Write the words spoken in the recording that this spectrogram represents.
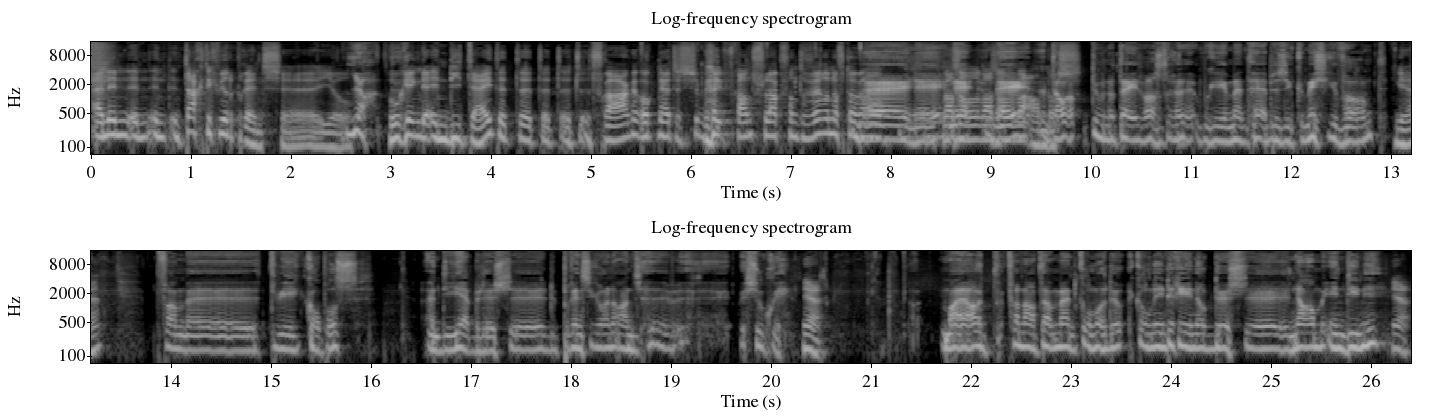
En in, in, in, in 80 weer de prins, eh Jo. Ja. Hoe ging dat in die tijd, het, het, het, het, het vragen? Ook net als bij Frans vlak van Teverne of toch al? Nee, nee. Was nee, al, was nee, al wat anders. dat- toen de tijd was er, op een gegeven moment hebben ze een commissie gevormd Ja, van eh, twee koppels. En die hebben dus eh, de prins gewoon aan eh, zoeken. ja, Maar ja, vanaf dat moment kon, er, kon iedereen ook dus eh, namen indienen. ja.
